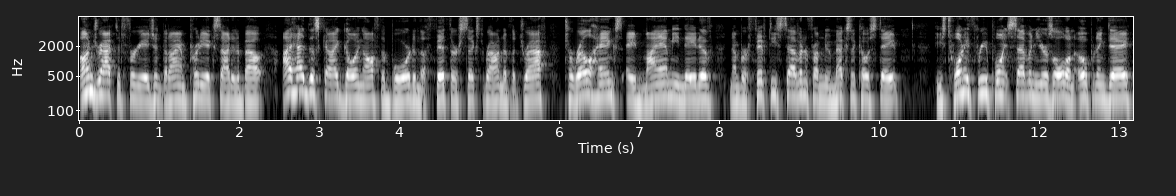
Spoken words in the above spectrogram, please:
undrafted free agent that I am pretty excited about. I had this guy going off the board in the fifth or sixth round of the draft. Terrill Hanks, a Miami native, number 57 from New Mexico State. He's 23.7 years old on opening day,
